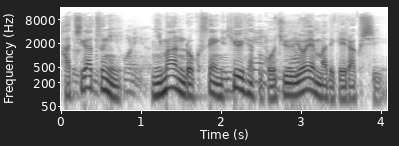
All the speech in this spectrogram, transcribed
8月に26,954円まで下落し、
